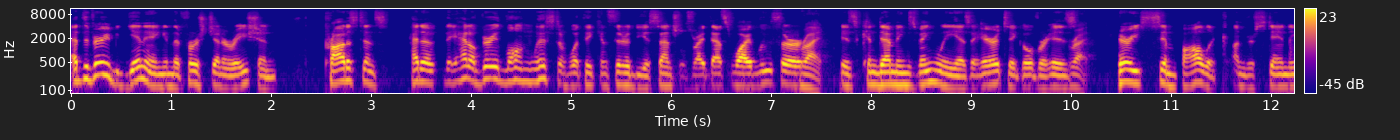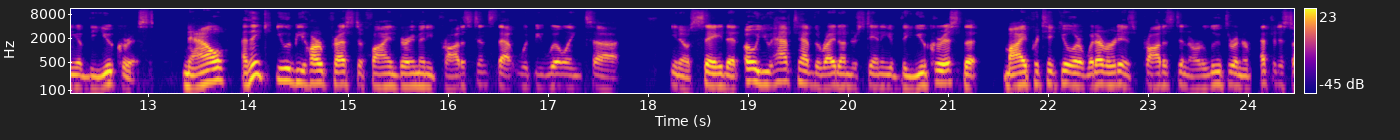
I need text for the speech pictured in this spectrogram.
at the very beginning in the first generation, Protestants had a they had a very long list of what they considered the essentials, right? That's why Luther Right. is condemning Zwingli as a heretic over his Right. very symbolic understanding of the Eucharist. Now, I think you would be hard pressed to find very many Protestants that would be willing to, you know, say that, oh, you have to have the right understanding of the Eucharist, that my particular, whatever it is, Protestant or Lutheran or Methodist.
